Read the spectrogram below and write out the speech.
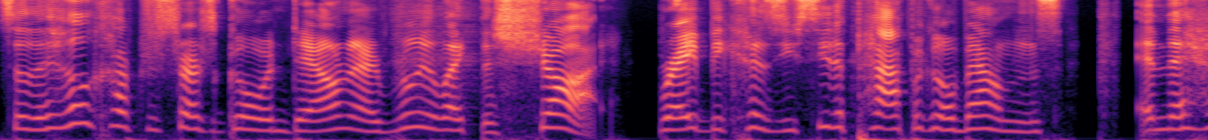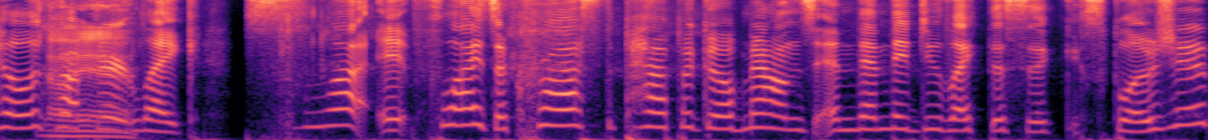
So the helicopter starts going down, and I really like the shot, right? Because you see the Papago Mountains, and the oh, helicopter yeah. like sli- it flies across the Papago Mountains, and then they do like this explosion.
